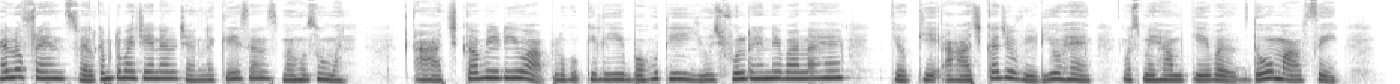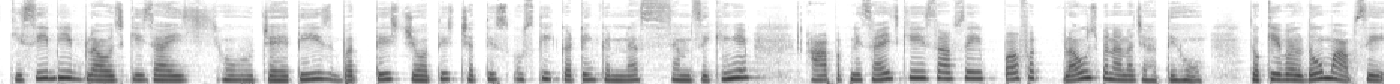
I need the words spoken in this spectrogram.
Hello friends, welcome to my channel channel creations मैं हूँ सुमन। आज का वीडियो आप लोगों के लिए बहुत ही यूजफुल रहने वाला है, क्योंकि आज का जो वीडियो है, उसमें हम केवल दो माप से किसी भी ब्लाउज की साइज़ हो, चाहे तीस, बत्तीस, चौंतीस, छत्तीस, उसकी कटिंग करना हम सीखेंगे। आप अपने साइज़ के हिसाब से परफेक्ट ब्लाउज बनाना चाहते हो तो केवल दो माप से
